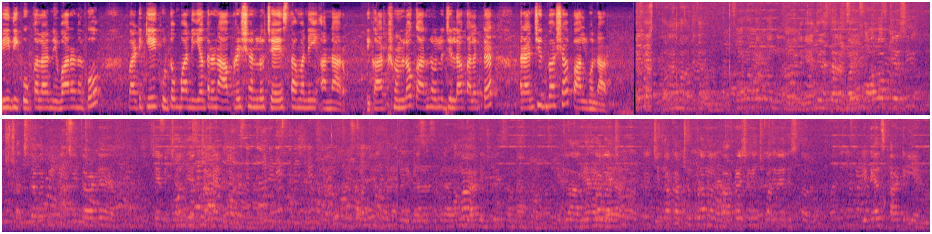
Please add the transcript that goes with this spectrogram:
వీధి కుక్కల నివారణకు వాటికి కుటుంబ నియంత్రణ ఆపరేషన్లు చేయిస్తామని అన్నారు. ఈ కార్యక్రమంలో కర్నూలు జిల్లా కలెక్టర్ రంజిత్ బాషా పాల్గొన్నారు. చేసి ఖచ్చితంగా చిన్న ఖర్చు కూడా మన కార్పొరేషన్ నుంచి పదివేలు ఇస్తారు డీటెయిల్స్ కరెక్ట్గా ఇవ్వండి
